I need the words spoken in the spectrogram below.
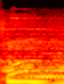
Sou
